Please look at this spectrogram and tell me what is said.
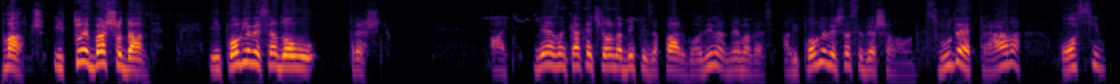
Mač. I to je baš odavde. I pogledaj sad ovu trešnju. Ajde, ne znam kakva će ona biti za par godina, nema veze. Ali pogledaj šta se dešava ovde. Svuda je trava, osim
